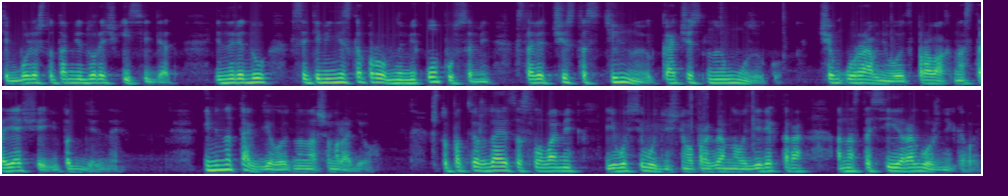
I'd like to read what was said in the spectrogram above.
Тем более, что там не дурачки сидят, и наряду с этими низкопробными опусами ставят чисто стильную, качественную музыку, чем уравнивают в правах настоящее и поддельное. Именно так делают на нашем радио, что подтверждается словами его сегодняшнего программного директора Анастасии Рогожниковой.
